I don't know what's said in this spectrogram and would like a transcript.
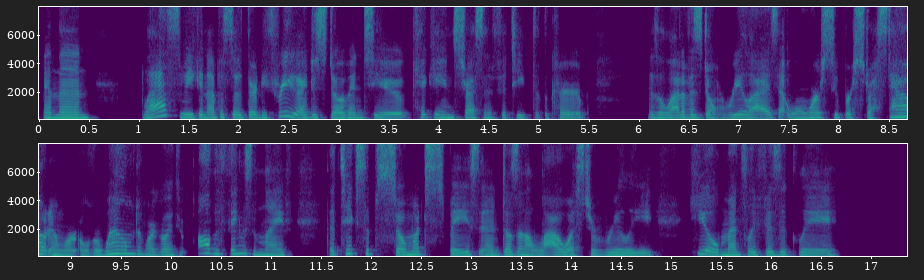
And then last week in episode 33, I just dove into kicking stress and fatigue to the curb. Is a lot of us don't realize that when we're super stressed out and we're overwhelmed and we're going through all the things in life, that takes up so much space and it doesn't allow us to really heal mentally, physically,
